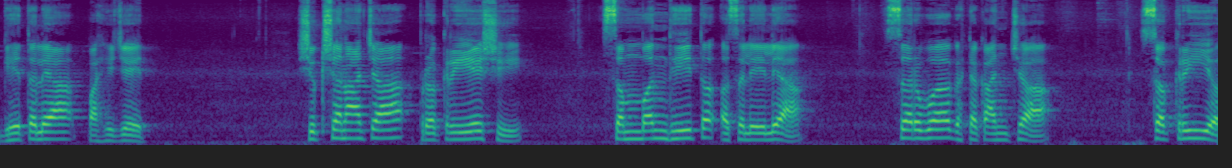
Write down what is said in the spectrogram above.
घेतल्या पाहिजेत. शिक्षणाच्या प्रक्रियेशी संबंधित असलेल्या सर्व घटकांच्या सक्रिय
